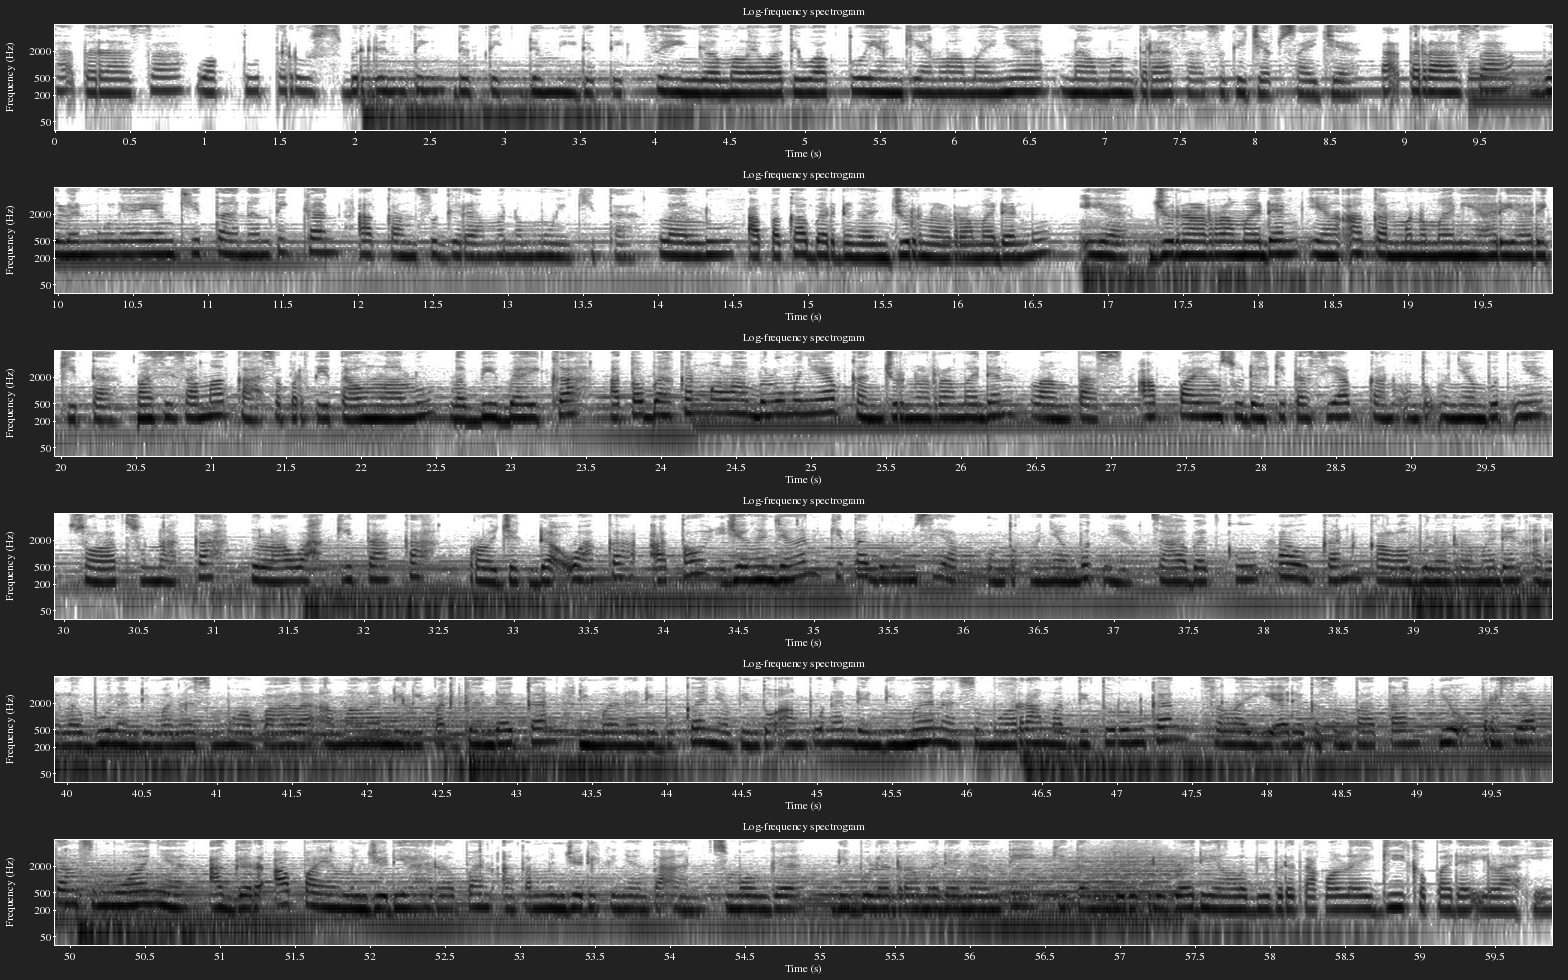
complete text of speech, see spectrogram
Tak terasa, waktu terus berdenting detik demi detik, sehingga melewati waktu yang kian lamanya, namun terasa sekejap saja. Tak terasa, bulan mulia yang kita nantikan akan segera menemui kita. Lalu, apa kabar dengan jurnal Ramadanmu? Iya, jurnal Ramadan yang akan menemani hari-hari kita. Masih samakah seperti tahun lalu? Lebih baikkah? Atau bahkan malah belum menyiapkan jurnal Ramadan? Lantas, apa yang sudah kita siapkan untuk menyambutnya? Sholat sunnahkah? Tilawah kita Project dakwahkah? Atau jangan-jangan kita belum siap untuk menyambutnya? Sahabatku, tahu kan kalau bulan Ramadan adalah bulan di mana semua pahala amalan dilipat gandakan, di mana dibukanya pintu ampunan dan di mana semua rahmat diturunkan? Selagi ada kesempatan, yuk persiapkan semuanya agar apa yang menjadi harapan akan menjadi kenyataan. Semoga di bulan Ramadan nanti kita menjadi pribadi yang lebih bertakwa lagi kepada ilahi.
